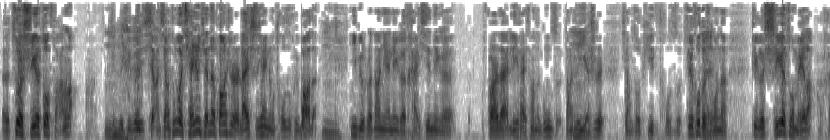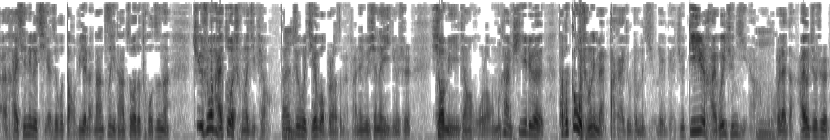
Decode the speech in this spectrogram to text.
呃做实业做烦了啊，这个这个想想通过钱生钱的方式来实现一种投资回报的。嗯，你比如说当年那个海信那个富二代李海仓的公子，当时也是想做 PE 的投资，最后的时候呢，这个实业做没了，海海鑫那个企业最后倒闭了，但自己他做的投资呢，据说还做成了几票，但是最后结果不知道怎么样，反正就现在已经是消泯江湖了。我们看 PE 这个它的构成里面大概就这么几个类别，就第一是海归群体啊回来的，还有就是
